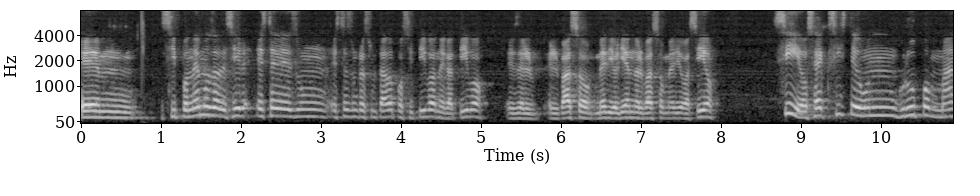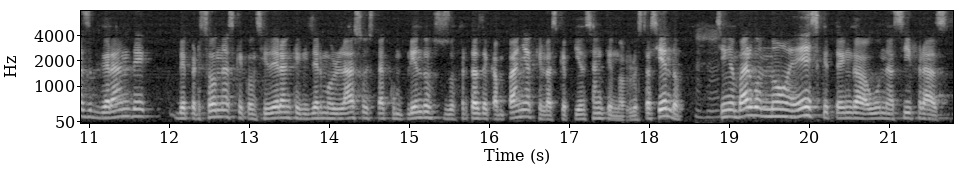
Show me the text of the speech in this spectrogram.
Em, si ponemos a decir, este es, un, este es un resultado positivo o negativo, es el, el, vaso medio lleno, el vaso medio vacío. Sí, o sea, existe un grupo más grande de personas que consideran que Guillermo Lazo está cumpliendo sus ofertas de campaña que las que piensan que no lo está haciendo. Sin embargo, no es que tenga unas cifras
